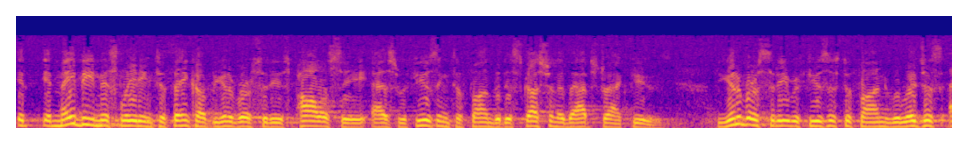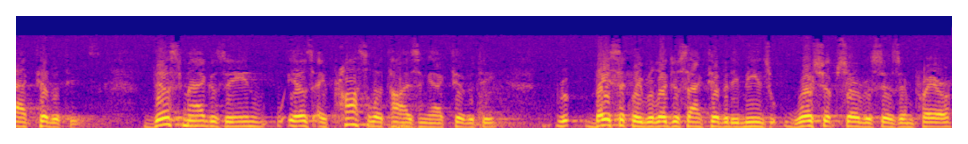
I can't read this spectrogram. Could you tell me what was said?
it, it may be misleading to think of the university's policy as refusing to fund the discussion of abstract views. The university refuses to fund religious activities. This magazine is a proselytizing activity. Basically, religious activity means worship services and prayer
